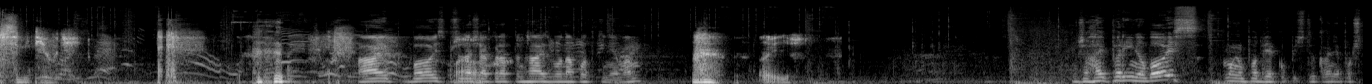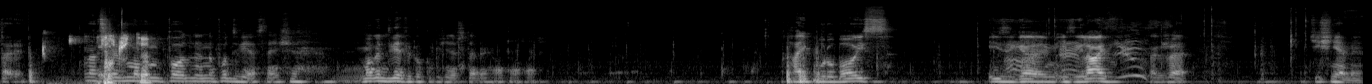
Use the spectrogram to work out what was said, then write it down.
Są idioci. Hi, boys, przyda Wow. się akurat ten hajs, bo na potki nie mam. No widzisz. Także Hyperino, boys. Mogę po dwie kupić, tylko nie po cztery. Znaczy, Po mogę po, no, po dwie w sensie. Mogę dwie tylko kupić, nie cztery. O to chodzi. Hypuru, boys. Easy game, easy life. Także ciśniemy.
